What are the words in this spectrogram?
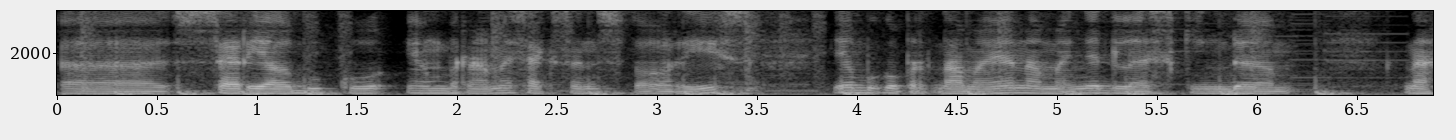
uh, serial buku yang bernama Section Stories, yang buku pertamanya namanya The Last Kingdom. Nah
